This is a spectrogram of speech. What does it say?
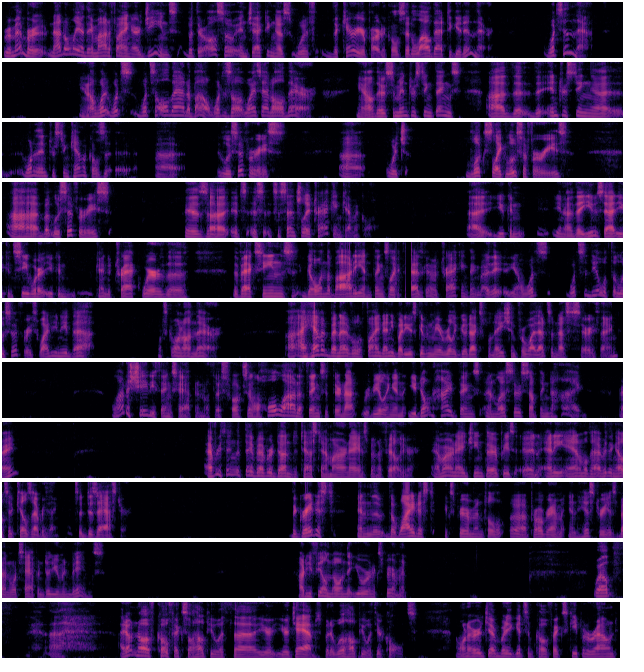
remember, not only are they modifying our genes, but they're also injecting us with the carrier particles that allow that to get in there. What's in that? You know, what, what's what's all that about? What is all why is that all there? You know, there's some interesting things uh, the the interesting uh, one of the interesting chemicals, uh, uh luciferase, uh, which looks like luciferase, uh, but luciferase is it's, it's, it's essentially a tracking chemical. you can you know they use that you can see where you can kind of track where the the vaccines go in the body and things like that. It's kind of a tracking thing. But are they, you know, what's what's the deal with the luciferase? Why do you need that? What's going on there? I haven't been able to find anybody who's given me a really good explanation for why that's a necessary thing. A lot of shady things happening with this, folks, and a whole lot of things that they're not revealing. And you don't hide things unless there's something to hide, right? Everything that they've ever done to test mRNA has been a failure. mRNA gene therapies and any animal to everything else, it kills everything. It's a disaster. The greatest and the, the widest experimental uh, program in history has been what's happened to human beings. How do you feel knowing that you were an experiment? Well, uh, I don't know if Cofix will help you with uh, your your jabs, but it will help you with your colds. I want to urge everybody to get some Cofix, keep it around.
